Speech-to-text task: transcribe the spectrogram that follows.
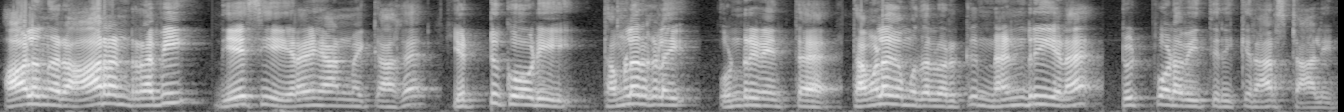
ஆளுநர் ஆர் என் ரவி தேசிய இறையாண்மைக்காக எட்டு கோடி தமிழர்களை ஒன்றிணைத்த தமிழக முதல்வருக்கு நன்றி என ட்விட் போட வைத்திருக்கிறார் ஸ்டாலின்.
